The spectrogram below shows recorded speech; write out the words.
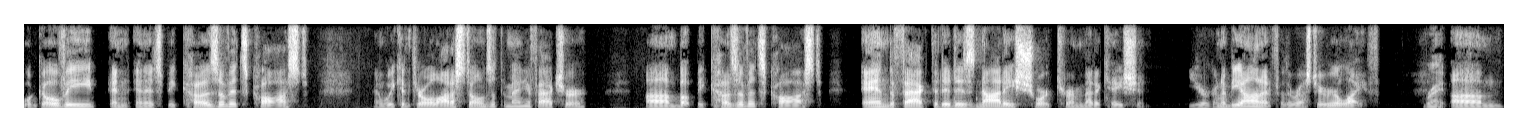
Wegovy, and and it's because of its cost, and we can throw a lot of stones at the manufacturer, um, but because of its cost and the fact that it is not a short-term medication, you're going to be on it for the rest of your life Right. um,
